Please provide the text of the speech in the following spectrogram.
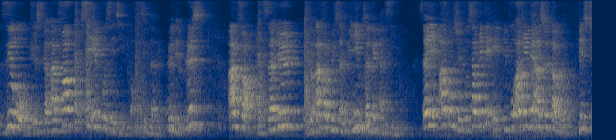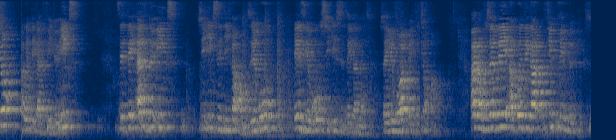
0 jusqu'à alpha, est positif. Donc, si vous avez que des plus, alpha, elle s'annule, et de alpha plus infini, vous avez un signe. Ça y est, attention, il faut s'arrêter et il faut arriver à ce tableau. Question, à côté phi de x, c'était f de x, si x est différent de 0, et 0 si x est égal à 0. Ça y est, vous rappelez, question 1. Alors, vous avez à côté égal phi prime de x.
